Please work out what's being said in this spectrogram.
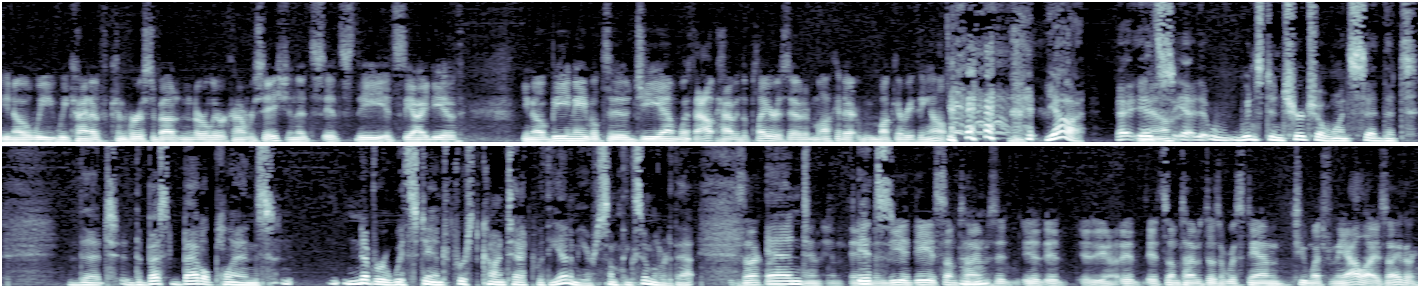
you know, we we kind of conversed about it in an earlier conversation. It's it's the it's the idea of you know being able to GM without having the players there to muck it muck everything else. Yeah, Uh, it's uh, Winston Churchill once said that that the best battle plans never withstand first contact with the enemy, or something similar to that. Exactly, And and, and, and it's- in D and D, sometimes mm-hmm. it, it, it, it you know it, it sometimes doesn't withstand too much from the allies either.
